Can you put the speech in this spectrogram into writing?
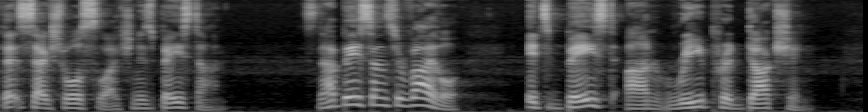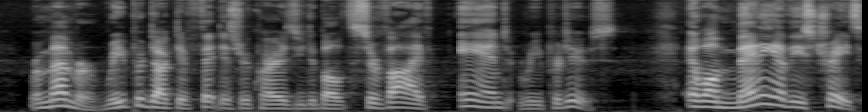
that sexual selection is based on. It's not based on survival, it's based on reproduction. Remember, reproductive fitness requires you to both survive and reproduce. And while many of these traits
